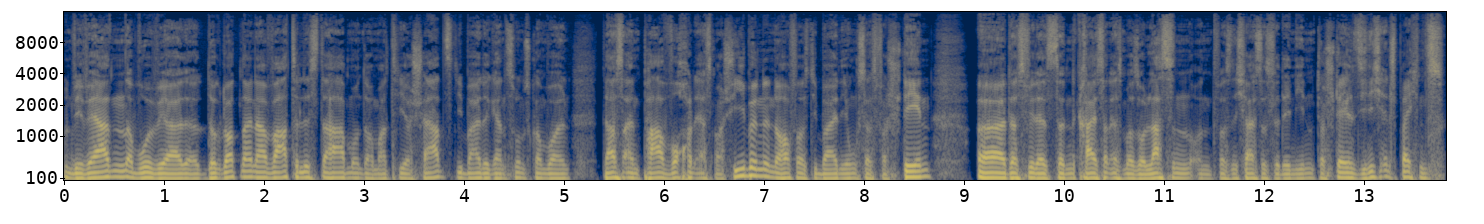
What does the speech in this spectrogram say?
Und wir werden, obwohl wir Dirk einer Warteliste haben und auch Matthias Scherz, die beide gern zu uns kommen wollen, das ein paar Wochen erstmal schieben, in der Hoffnung, dass die beiden Jungs das verstehen, äh, dass wir das dann den Kreis dann erstmal so lassen und was nicht heißt, dass wir denjenigen unterstellen, sich nicht entsprechend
